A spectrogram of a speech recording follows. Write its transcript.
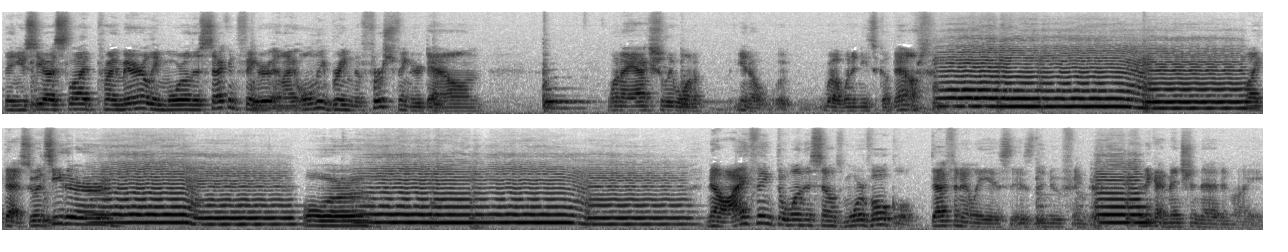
then you see I slide primarily more on the second finger and I only bring the first finger down when I actually want to, you know, well, when it needs to come down. like that. So it's either or. Now, I think the one that sounds more vocal definitely is, is the new finger. I think I mentioned that in my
